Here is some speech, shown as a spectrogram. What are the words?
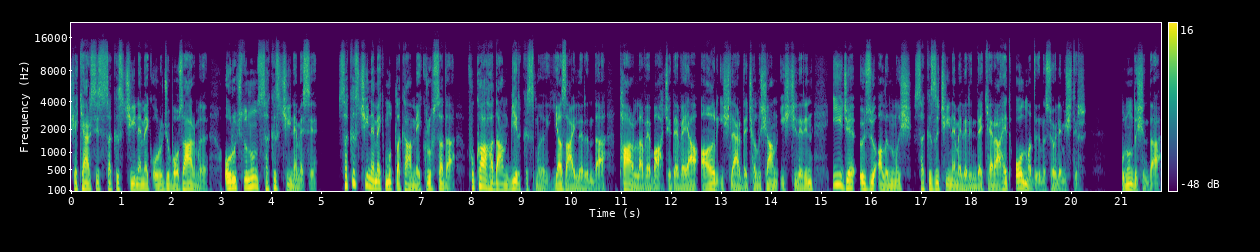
şekersiz sakız çiğnemek orucu bozar mı? Oruçlunun sakız çiğnemesi. Sakız çiğnemek mutlaka mekruhsa da fukahadan bir kısmı yaz aylarında tarla ve bahçede veya ağır işlerde çalışan işçilerin iyice özü alınmış sakızı çiğnemelerinde kerahet olmadığını söylemiştir. Bunun dışında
